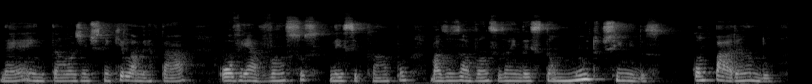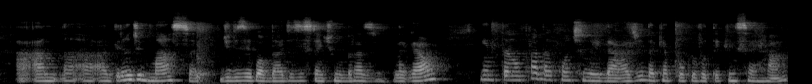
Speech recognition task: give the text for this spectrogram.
Né? Então a gente tem que lamentar Houve avanços nesse campo, mas os avanços ainda estão muito tímidos, comparando a, a, a grande massa de desigualdade existente no Brasil. Legal? Então, para dar continuidade, daqui a pouco eu vou ter que encerrar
